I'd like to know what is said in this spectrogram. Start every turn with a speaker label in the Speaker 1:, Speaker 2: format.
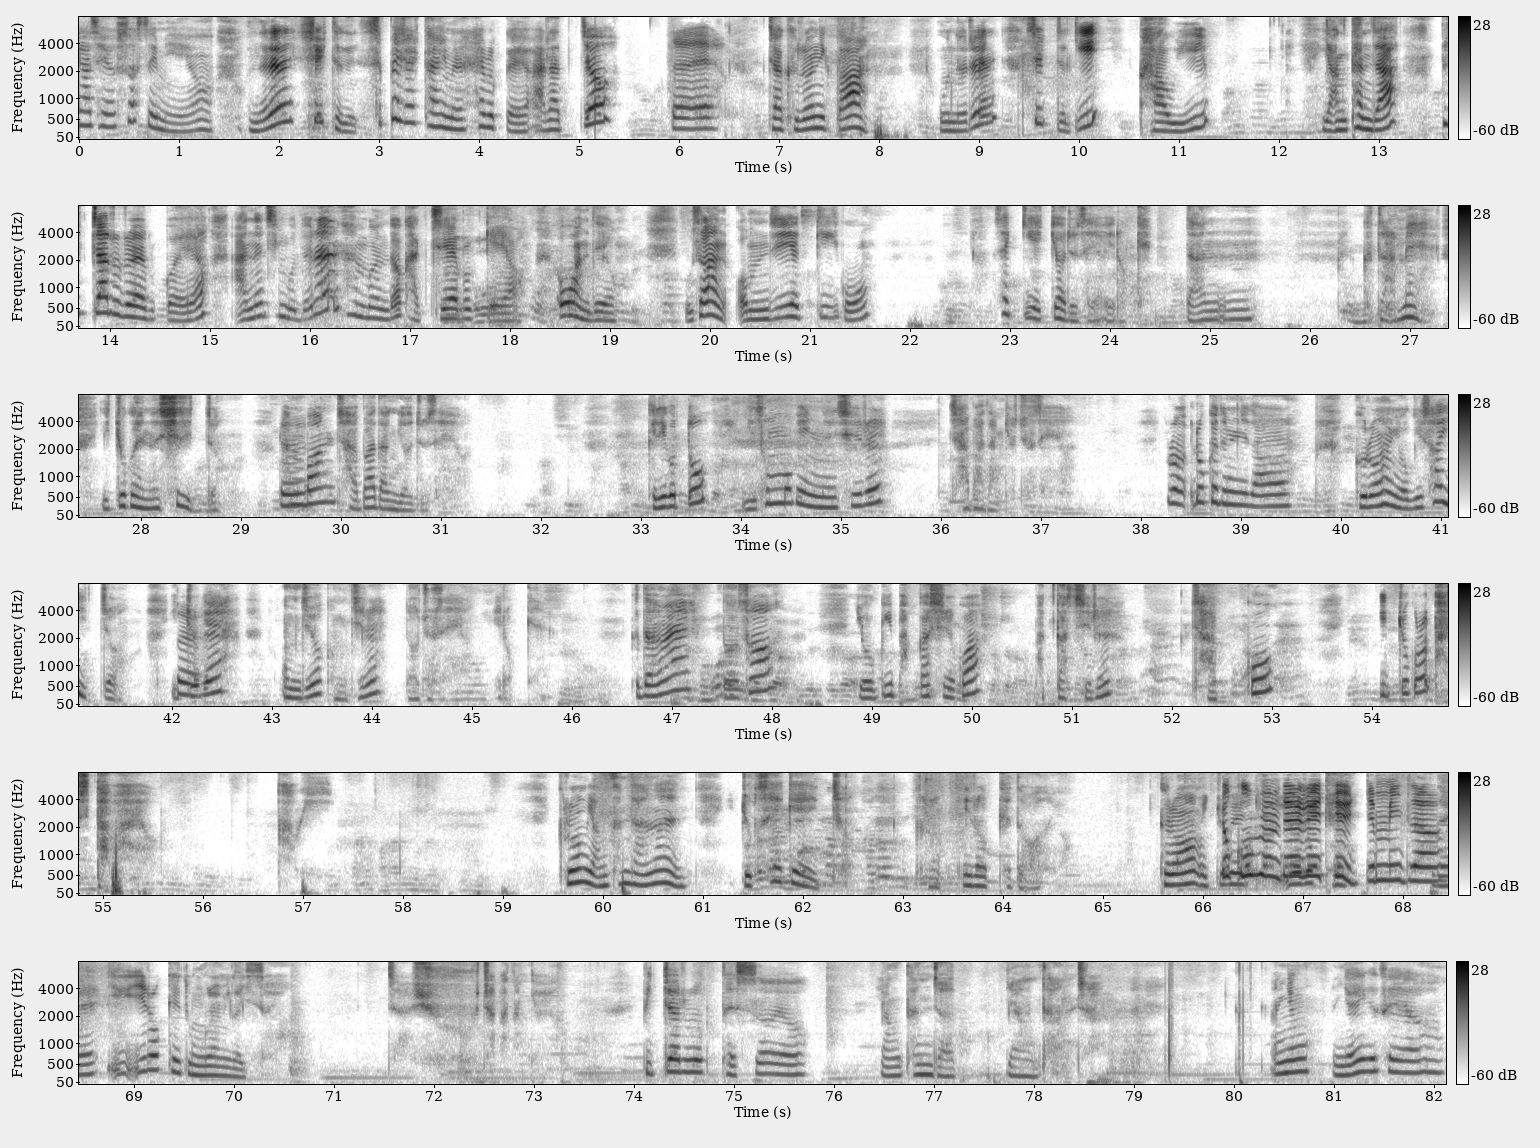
Speaker 1: 안녕하세요. 수아쌤이에요. 오늘은 실뜨기 스페셜 타임을 해볼 거예요. 알았죠?
Speaker 2: 네.
Speaker 1: 자, 그러니까 오늘은 실뜨기, 가위, 양탄자, 빗자루를 해볼 거예요. 아는 친구들은 한 번 더 같이 해볼게요. 오, 안 돼요. 우선 엄지에 끼고 새끼에 껴주세요. 이렇게. 난, 그 다음에 이쪽에는 실 있죠. 한번 잡아당겨 주세요. 그리고 또 이 손목에 있는 실을 잡아당겨 주세요. 그럼 이렇게 됩니다. 그럼 여기 사이 있죠? 이쪽에 엄지와 검지를 넣어주세요. 이렇게. 그 다음에 넣어서 여기 바깥실과 바깥실을 잡고 이쪽으로 다시 나와요. 가위. 그럼 양탄자는 이쪽 세 개 있죠. 그럼 이렇게 넣어요. 그럼 이쪽에
Speaker 2: 조금은 때릴 수 있습니다.
Speaker 1: 네, 이, 이렇게 동그라미가 있어요. 자, 슈 잡아당겨요. 빗자루 됐어요. 양탄자, 양탄자. 안녕, 안녕히 계세요.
